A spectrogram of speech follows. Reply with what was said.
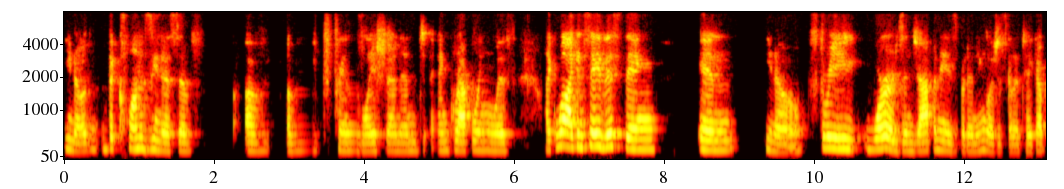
you know, the clumsiness of, of, of translation and, and grappling with like, well, I can say this thing in, you know, three words in Japanese, but in English, it's going to take up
